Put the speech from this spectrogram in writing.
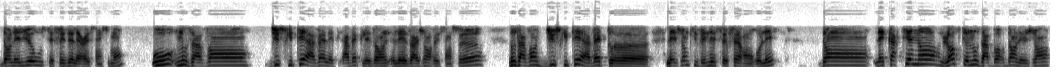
dans les lieux où se faisaient les recensements, où nous avons discuté avec, les, agents recenseurs. Nous avons discuté avec euh, les gens qui venaient se faire enrôler. Dans les quartiers nord, lorsque nous abordons les gens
